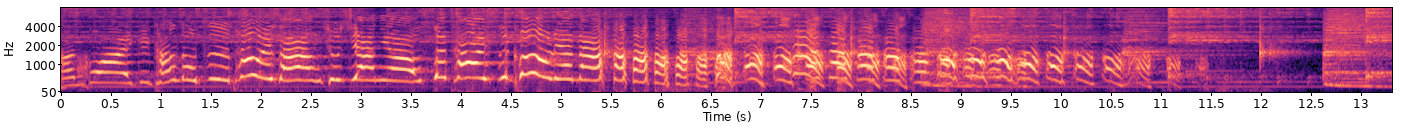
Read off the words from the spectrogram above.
难怪给糖豆子抛尾上，就像鸟，实在是可怜呐！哈哈哈哈哈哈哈哈哈哈哈！家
